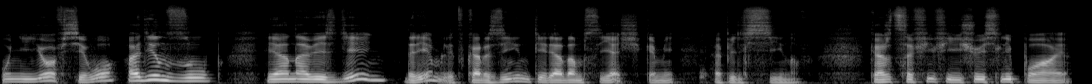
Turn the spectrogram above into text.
у нее всего один зуб, и она весь день дремлет в корзинке рядом с ящиками апельсинов. Кажется, Фифи еще и слепая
